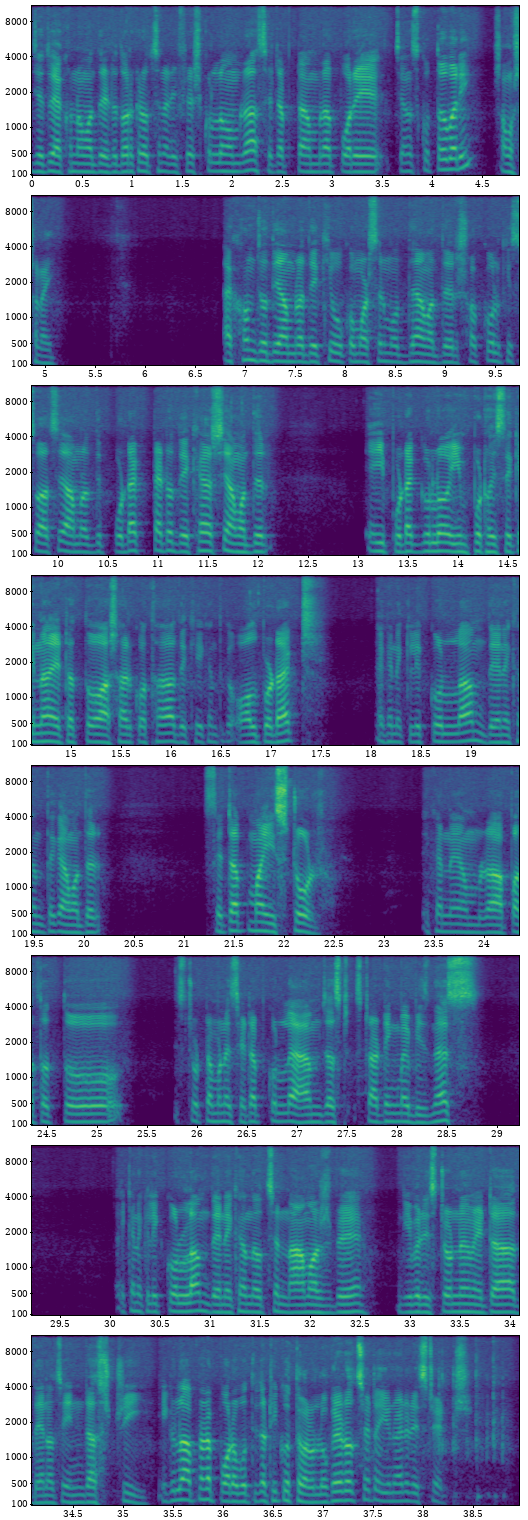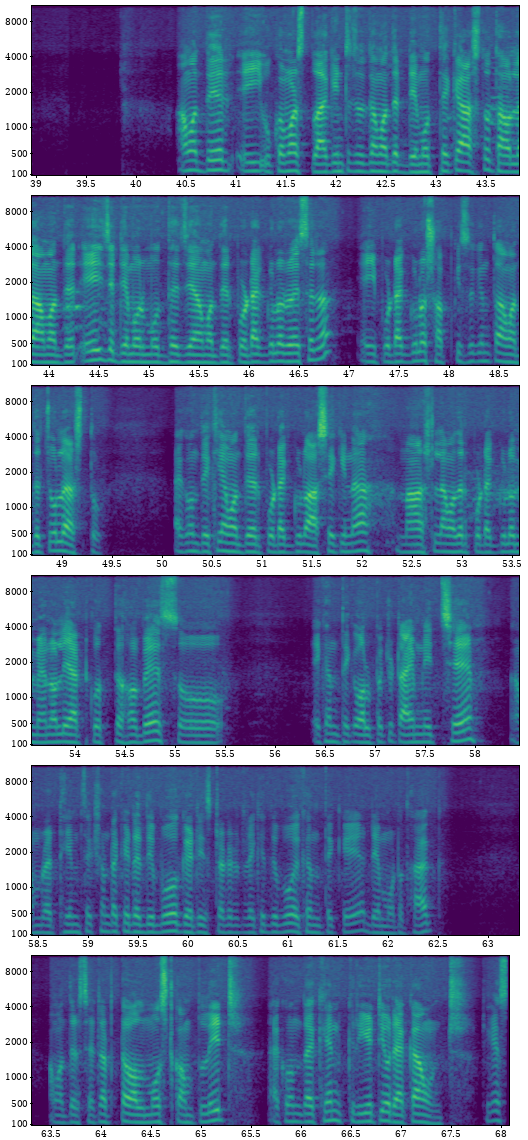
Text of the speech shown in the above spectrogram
যেহেতু এখন আমাদের এটা দরকার হচ্ছে না রিফ্রেশ করলাম আমরা সেট আমরা পরে চেঞ্জ করতেও পারি, সমস্যা নাই। এখন যদি আমরা দেখি ও কমার্সের মধ্যে আমাদের সকল কিছু আছে, আমরা যদি প্রোডাক্টটা একটু দেখে আসি, আমাদের এই প্রোডাক্টগুলো ইম্পোর্ট হয়েছে কিনা, এটা তো আসার কথা। দেখি এখান থেকে অল প্রোডাক্ট এখানে ক্লিক করলাম দেন এখান থেকে আমাদের সেট আপ মাই স্টোর এখানে আমরা আপাতত স্টোরটা মানে সেট আপ করলে I am just starting my business এখানে ক্লিক করলাম দেন এখানে হচ্ছে নাম আসবে গিভের স্টোর নেম এটা দেন হচ্ছে ইন্ডাস্ট্রি এগুলো আপনারা পরবর্তীতে ঠিক করতে পারবেন। লোকের হচ্ছে এটা ইউনাইটেড স্টেট আমাদের এই ই কমার্স প্লাগ ইনটা যদি আমাদের ডেমোর থেকে আসতো, তাহলে আমাদের এই যে ডেমোর মধ্যে যে আমাদের প্রোডাক্টগুলো রয়েছে না, এই প্রোডাক্টগুলো সব কিছু কিন্তু আমাদের চলে আসতো। এখন দেখি আমাদের প্রোডাক্টগুলো আসে কি না না আসলে আমাদের প্রোডাক্টগুলো ম্যানুয়ালি অ্যাড করতে হবে সো এখান থেকে অল্প একটু টাইম নিচ্ছে। আমরা থিম সেকশনটা কেটে দেবো গেট স্টার্টেড রেখে দেবো, এখান থেকে ডেমোটা থাক। আমাদের সেট আপটা অলমোস্ট কমপ্লিট এখন দেখেন ক্রিয়েট ইউর অ্যাকাউন্ট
